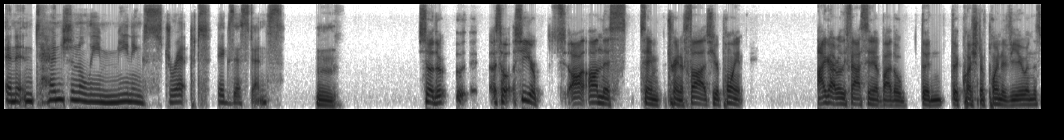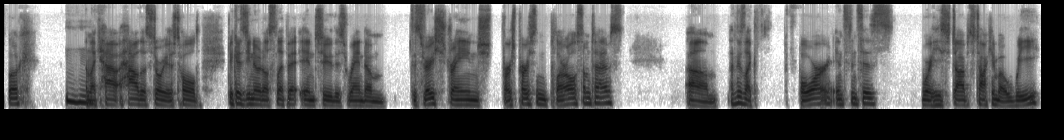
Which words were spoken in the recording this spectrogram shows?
an intentionally meaning stripped existence. Hmm. so the so so you're on this same train of thought to your point i got really fascinated by the the, the question of point of view in this book mm-hmm. and like how how the story is told because you know it'll slip it into this random this very strange first person plural sometimes. Um i think there's like four instances where he stops talking about we.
